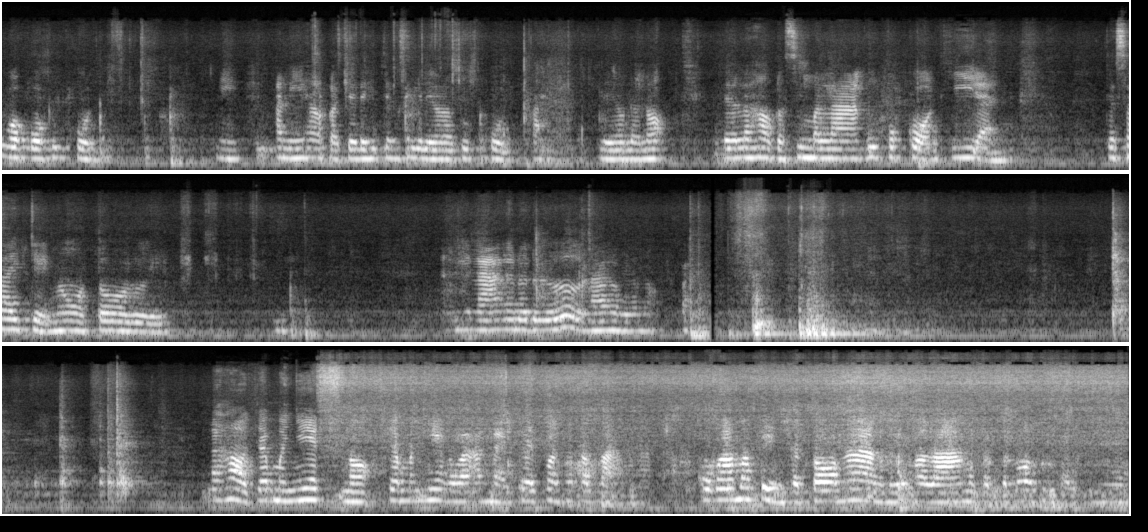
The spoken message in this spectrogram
อ้วนกว่าทุกคน นี่อันนี้เราก็จะได้เฮ็ดจังซี่แล้วล่ะทุกคนไปแล้วแล้วเนาะแล้วเราก็สิมาล้างอุปกรณ์ที่อันจะใส่เก๋งนอต่อเลย อันนี้ล้างแล้วเด้อล้างแล้วเนาะไปแล้วเราจะมาแยกเนาะจะมาแยกว่าอันไหนใส่ก่อนเข้ากระบะนะเพราะว่ามาเป็นกระต้อห้างเลยมาล้างมันกับกระต้อที่ใส่ที่เนี่ย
